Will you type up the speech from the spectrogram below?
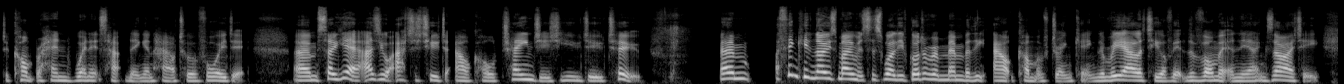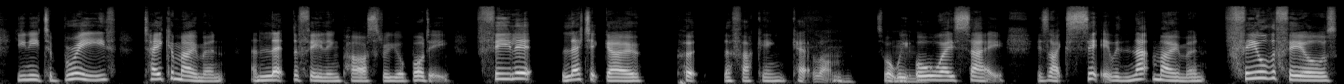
to comprehend when it's happening and how to avoid it. Um, so yeah, as your attitude to alcohol changes, you do too. Um, I think in those moments as well, you've got to remember the outcome of drinking, the reality of it, the vomit and the anxiety. You need to breathe, take a moment, and let the feeling pass through your body. Feel it, let it go, put the fucking kettle on. Mm-hmm. It's what we mm. always say is like sit it within that moment, feel the feels,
